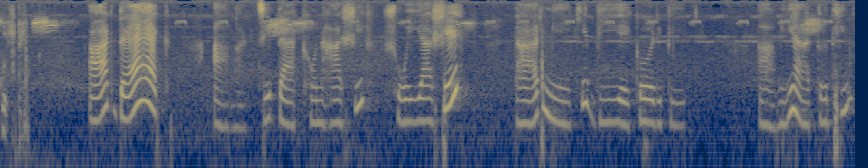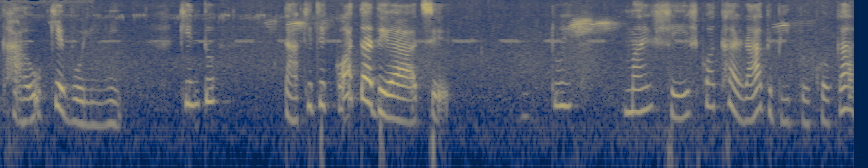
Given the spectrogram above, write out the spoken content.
কুড়াবে আর দেখ, আমার যে দেখুন হাসি সই আসে, তার মেয়েকে বিয়ে করবি। আমি এতদিন কাউকে বলিনি। কিন্তু তাকে যে কথা দেওয়া আছে, তুই মায়ের শেষ কথা রাখবি তো খোকা।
